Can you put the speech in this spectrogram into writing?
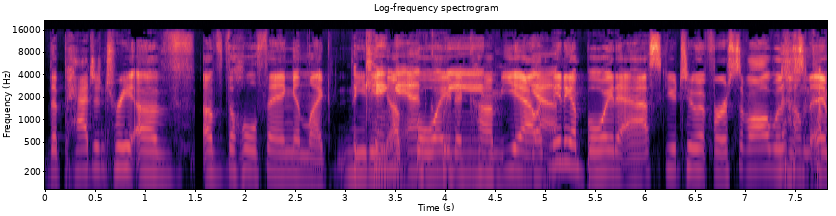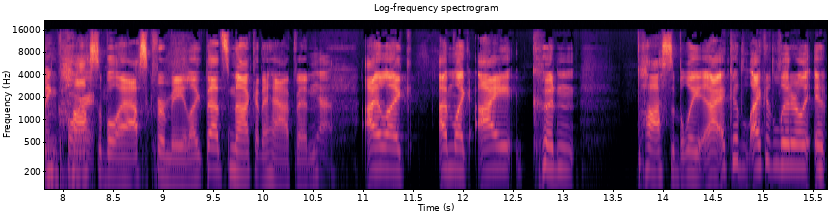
the pageantry of of the whole thing and like needing a boy to come yeah, like needing a boy to ask you to it first of all was The just an homecoming court. impossible ask for me like that's not gonna happen Yeah. i like i'm like i couldn't possibly i could i could literally if,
